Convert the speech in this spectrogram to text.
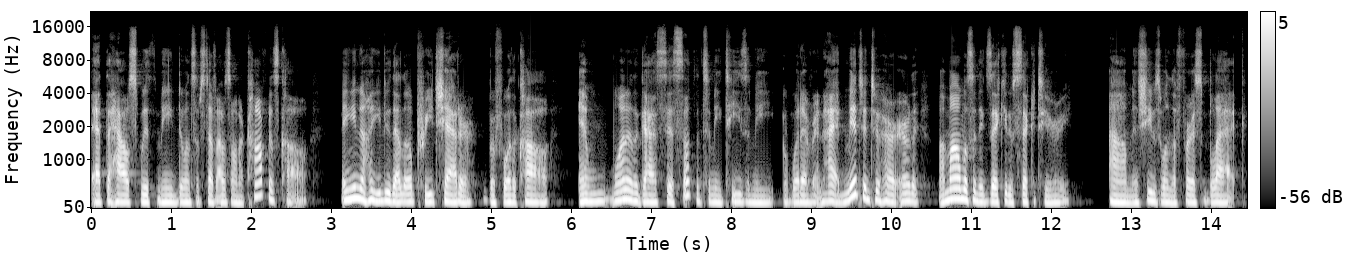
at the house with me doing some stuff. I was on a conference call, and you know how you do that little pre chatter before the call. And one of the guys said something to me, teasing me or whatever. And I had mentioned to her earlier, my mom was an executive secretary, um, and she was one of the first black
